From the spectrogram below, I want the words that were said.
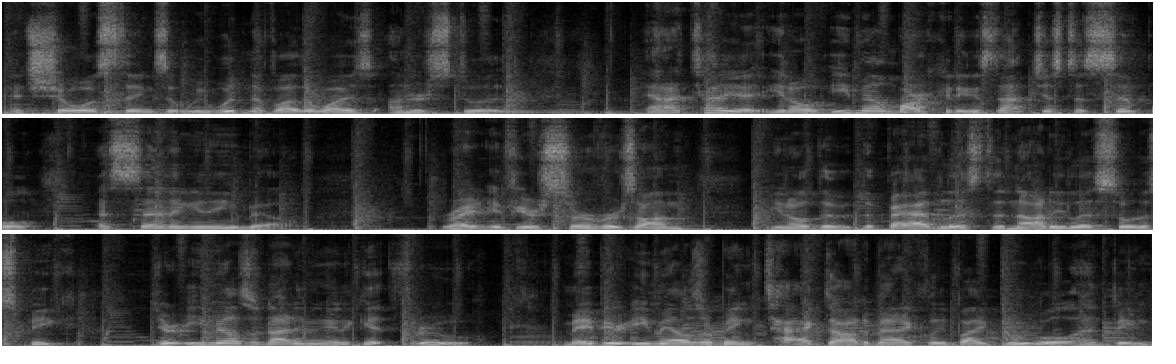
and show us things that we wouldn't have otherwise understood. And I tell you, you know, email marketing is not just as simple as sending an email, right? If your server's on, you know, the, the bad list, the naughty list, so to speak, your emails are not even going to get through. Maybe your emails are being tagged automatically by Google and being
